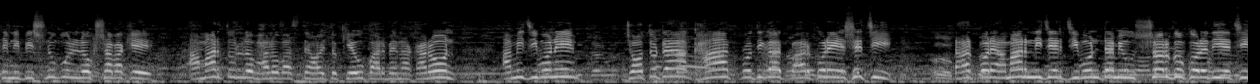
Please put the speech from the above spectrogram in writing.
তেমনি বিষ্ণুপুর লোকসভাকে আমার তুল্য ভালোবাসতে হয়তো কেউ পারবে না, কারণ আমি জীবনে যতটা ঘাত প্রতিঘাত পার করে এসেছি, তারপরে আমার নিজের জীবনটা আমি উৎসর্গ করে দিয়েছি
